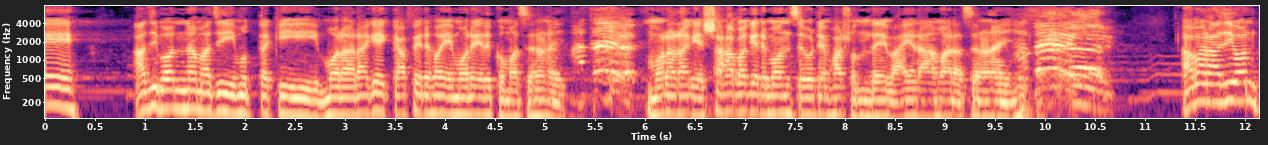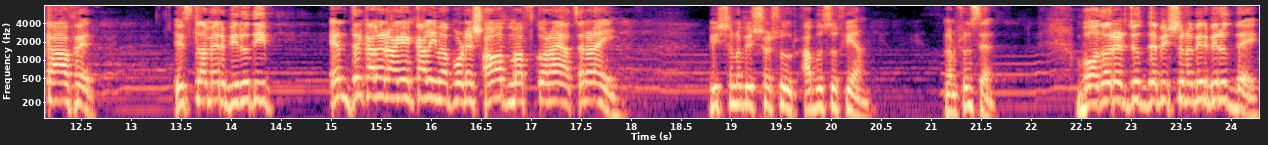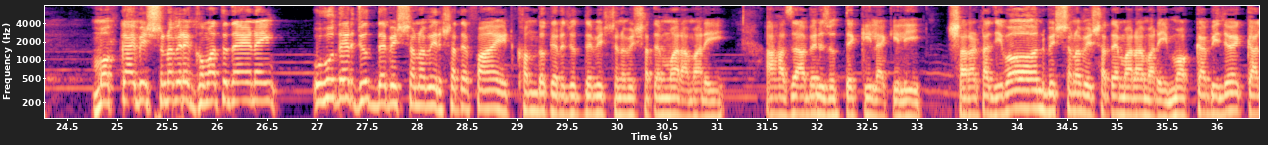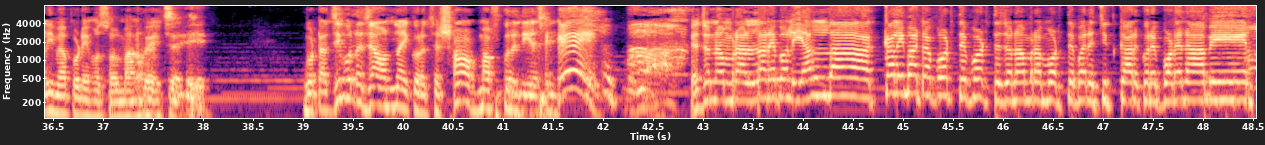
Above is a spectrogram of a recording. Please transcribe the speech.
আজীবন নামাজি মুত্তাকি, মরার আগে কাফের হয়ে মরে এরকম আছে নাই? মরার আগে শাহবাগের মঞ্চে উঠে ভাষণ দেয়, ভাইয়েরা, আমার আছে নাই? আবার আজীবন কাফের, ইসলামের বিরোধী এন্তেকালের আগে কালিমা পড়ে সব মাফ করায় আছে না নাই? বিশ্বনবীর শ্বশুর আবু সুফিয়ান, নাম শুনছেন? বদরের যুদ্ধে বিশ্বনবীর বিরুদ্ধে, মক্কায় বিশ্বনবীরে ঘুমাতে দেয় নাই। উহুদের যুদ্ধে বিশ্বনবীর সাথে ফাইট খন্দকের যুদ্ধে বিশ্বনবীর সাথে মারামারি, আহজাবের যুদ্ধে কিলাকিলি, সারাটা জীবন বিশ্বনবীর সাথে মারামারি, মক্কা বিজয় কালিমা পড়ে মুসলমান হয়েছে। গোটা জীবনে যা অন্যায় করেছে, সব মাফ করে দিয়েছে এজন্য আমরা আল্লাহরে বলি, আল্লাহ, কালিমাটা পড়তে পড়তে যেন আমরা মরতে পারি, চিৎকার করে পড়ে না, আমিন।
